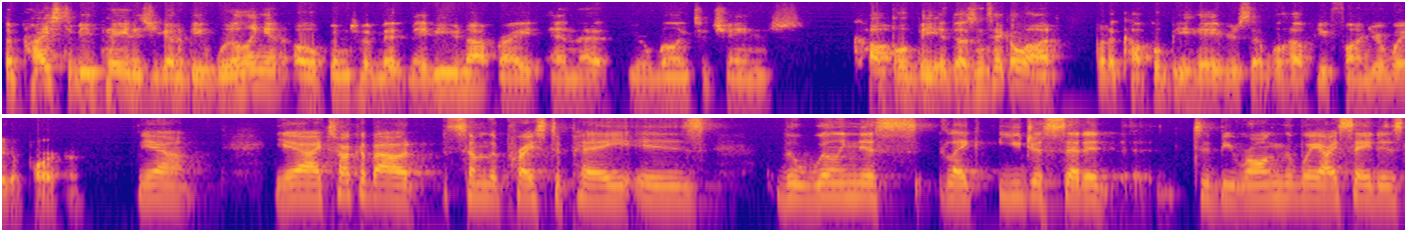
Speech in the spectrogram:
the price to be paid is you got to be willing and open to admit maybe you're not right and that you're willing to change couple be it doesn't take a lot, but a couple behaviors that will help you find your way to partner. Yeah. Yeah. I talk about some of the price to pay is the willingness, like you just said it to be wrong, the way I say it is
